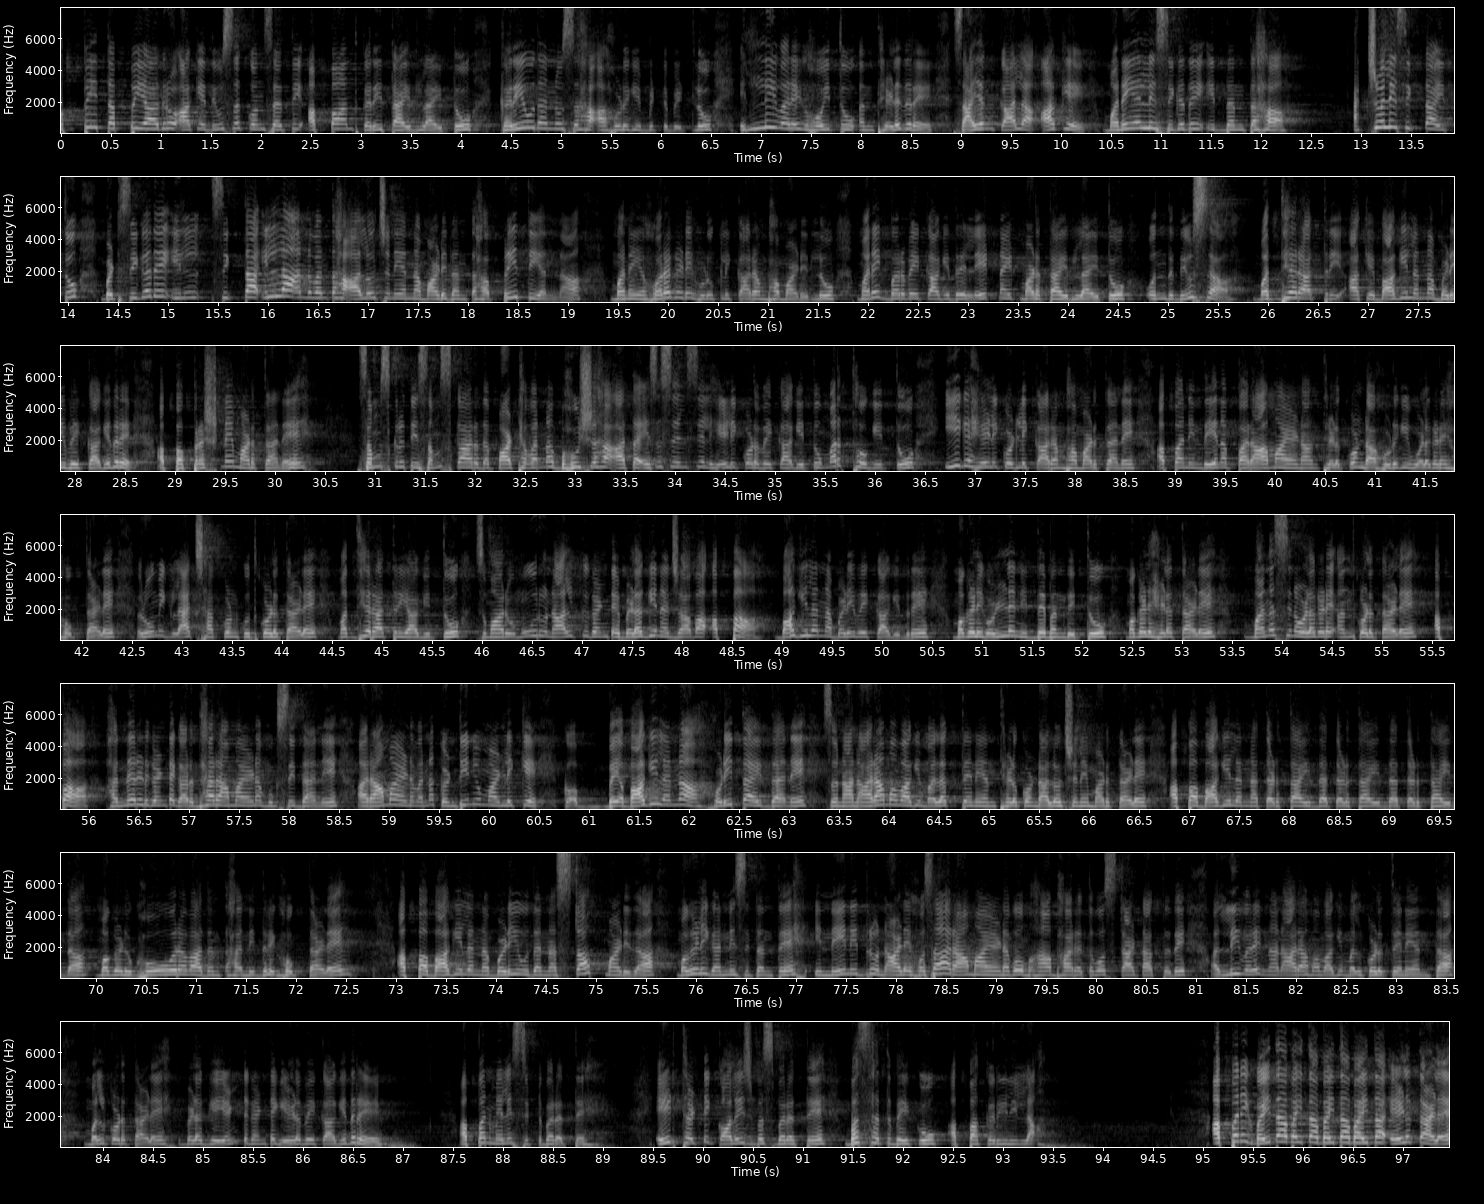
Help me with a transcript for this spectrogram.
ಅಪ್ಪಿ ತಪ್ಪಿ ಆದರೂ ಆಕೆ ದಿವಸಕ್ಕೊಂದ್ಸರ್ತಿ ಅಪ್ಪ ಅಂತ ಕರೀತಾ ಇದ್ಲಾಯ್ತು. ಕರೆಯುವುದನ್ನು ಸಹ ಆ ಹುಡುಗಿ ಬಿಟ್ಟು ಬಿಟ್ಲು ಎಲ್ಲಿವರೆಗೆ ಹೋಯ್ತು ಅಂತ ಹೇಳಿದ್ರೆ ಸಾಯಂಕಾಲ ಆಕೆ ಮನೆಯಲ್ಲಿ ಸಿಗದೇ ಇದ್ದಂತಹ ಆಕ್ಚುಲಿ ಸಿಗ್ತಾ ಇತ್ತು ಬಟ್ ಸಿಗದೆ ಇಲ್, ಸಿಗ್ತಾ ಇಲ್ಲ ಅನ್ನುವಂತಹ ಆಲೋಚನೆಯನ್ನ ಮಾಡಿದಂತಹ ಪ್ರೀತಿಯನ್ನ ಮನೆಯ ಹೊರಗಡೆ ಹುಡುಕ್ಲಿಕ್ಕೆ ಆರಂಭ ಮಾಡಿದ್ಲು. ಮನೆಗೆ ಬರಬೇಕಾಗಿದ್ರೆ ಲೇಟ್ ನೈಟ್ ಮಾಡ್ತಾ ಇದ್ಲಾಯ್ತು. ಒಂದು ದಿವಸ ಮಧ್ಯರಾತ್ರಿ ಆಕೆ ಬಾಗಿಲನ್ನ ಬಡಿಬೇಕಾಗಿದ್ರೆ ಅಪ್ಪ ಪ್ರಶ್ನೆ ಮಾಡ್ತಾನೆ ಸಂಸ್ಕೃತಿ ಸಂಸ್ಕಾರದ ಪಾಠವನ್ನ ಬಹುಶಃ ಆತ ಎಸ್ ಎಸ್ ಎಲ್ ಸಿಯಲ್ಲಿ ಹೇಳಿಕೊಡ್ಬೇಕಾಗಿತ್ತು, ಮರ್ತ್ ಹೋಗಿತ್ತು. ಈಗ ಹೇಳಿಕೊಡ್ಲಿಕ್ಕೆ ಆರಂಭ ಮಾಡ್ತಾನೆ. ಅಪ್ಪ, ನಿಂದೇನಪ್ಪ ರಾಮಾಯಣ ಅಂತ ಹೇಳ್ಕೊಂಡು ಆ ಹುಡುಗಿ ಒಳಗಡೆ ಹೋಗ್ತಾಳೆ. ರೂಮಿಗೆ ಲ್ಯಾಚ್ ಹಾಕ್ಕೊಂಡು ಕುತ್ಕೊಳ್ತಾಳೆ. ಮಧ್ಯರಾತ್ರಿ ಆಗಿತ್ತು. ಸುಮಾರು ಮೂರು, ನಾಲ್ಕು ಗಂಟೆ ಬೆಳಗಿನ ಜಾವ ಅಪ್ಪ ಬಾಗಿಲನ್ನ ಬಡಿಬೇಕಾಗಿದ್ರೆ ಮಗಳಿಗೆ ಒಳ್ಳೆ ನಿದ್ದೆ ಬಂದಿತ್ತು. ಮಗಳು ಹೇಳುತ್ತಾಳೆ, ಮನಸ್ಸಿನ ಒಳಗಡೆ ಅಂದ್ಕೊಳ್ತಾಳೆ. ಅಪ್ಪ, ಹನ್ನೆರಡು ಗಂಟೆಗೆ ಅರ್ಧ ರಾಮಾಯಣ ಮುಗಿಸಿದ್ದಾನೆ. ಆ ರಾಮಾಯಣವನ್ನ ಕಂಟಿನ್ಯೂ ಮಾಡಲಿಕ್ಕೆ ಬಾಗಿಲನ್ನ ಹೊಡಿತಾ ಇದ್ದಾನೆ. ಸೊ ನಾನು ಆರಾಮವಾಗಿ ಮಲಗ್ತೇನೆ ಅಂತ ಹೇಳ್ಕೊಂಡು ಆಲೋಚನೆ ಮಾಡ್ತಾಳೆ. ಅಪ್ಪ ಬಾಗಿಲನ್ನ ತಡ್ತಾ ಇದ್ದ ತಡ್ತಾ ಇದ್ದ ತಡ್ತಾ ಇದ್ದ. ಮಗಳು ಘೋರವಾದಂತಹ ನಿದ್ರೆಗೆ ಹೋಗ್ತಾಳೆ. ಅಪ್ಪ ಬಾಗಿಲನ್ನ ಬಡಿಯುವುದನ್ನ ಸ್ಟಾಪ್ ಮಾಡಿದ. ಮಗಳಿಗೆ ಅನ್ನಿಸಿತಂತೆ, ಇನ್ನೇನಿದ್ರು ನಾಳೆ ಹೊಸ ರಾಮಾಯಣವೋ, ಮಹಾಭಾರತವೋ ಸ್ಟಾರ್ಟ್ ಆಗ್ತದೆ. ಅಲ್ಲಿವರೆಗೆ ನಾನು ಆರಾಮವಾಗಿ ಮಲ್ಕೊಳ್ತೇನೆ ಅಂತ ಮಲ್ಕೊಡ್ತಾಳೆ ಬೆಳಗ್ಗೆ ಎಂಟು ಗಂಟೆಗೆ ಏಳಬೇಕಾಗಿದ್ರೆ ಅಪ್ಪನ ಮೇಲೆ ಸಿಟ್ಟು ಬರುತ್ತೆ. ಏಯ್ಟ್ ಥರ್ಟಿ ಕಾಲೇಜ್ ಬಸ್ ಬರುತ್ತೆ ಬಸ್ ಹತ್ತಬೇಕು ಅಪ್ಪ ಕರೀಲಿಲ್ಲ. ಅಪ್ಪನಿಗೆ ಬೈತಾ ಬೈತಾ ಬೈತಾ ಬೈತಾ ಹೇಳ್ತಾಳೆ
